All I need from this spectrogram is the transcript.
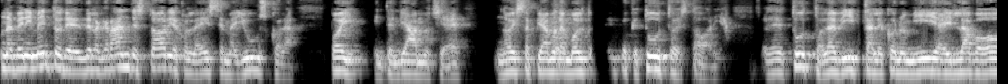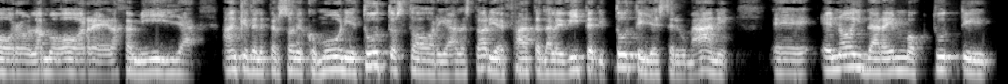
un avvenimento de- della grande storia con la S maiuscola. Poi, intendiamoci, eh, noi sappiamo da molto tempo che tutto è storia eh, tutto, la vita, l'economia, il lavoro, l'amore, la famiglia, anche delle persone comuni, è tutto storia. La storia è fatta dalle vite di tutti gli esseri umani eh, e noi daremmo tutti,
